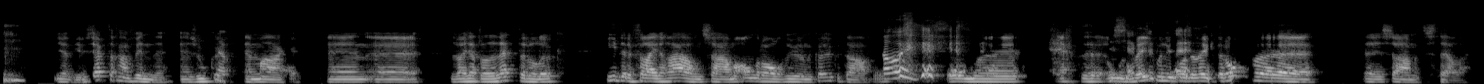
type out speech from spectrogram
ja, die recepten gaan vinden en zoeken Ja. en maken. En eh, dus wij zaten letterlijk iedere vrijdagavond samen anderhalf uur aan de keukentafel. Oh, Om eh, echt eh, om het weekmenu van de week erop samen te stellen.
